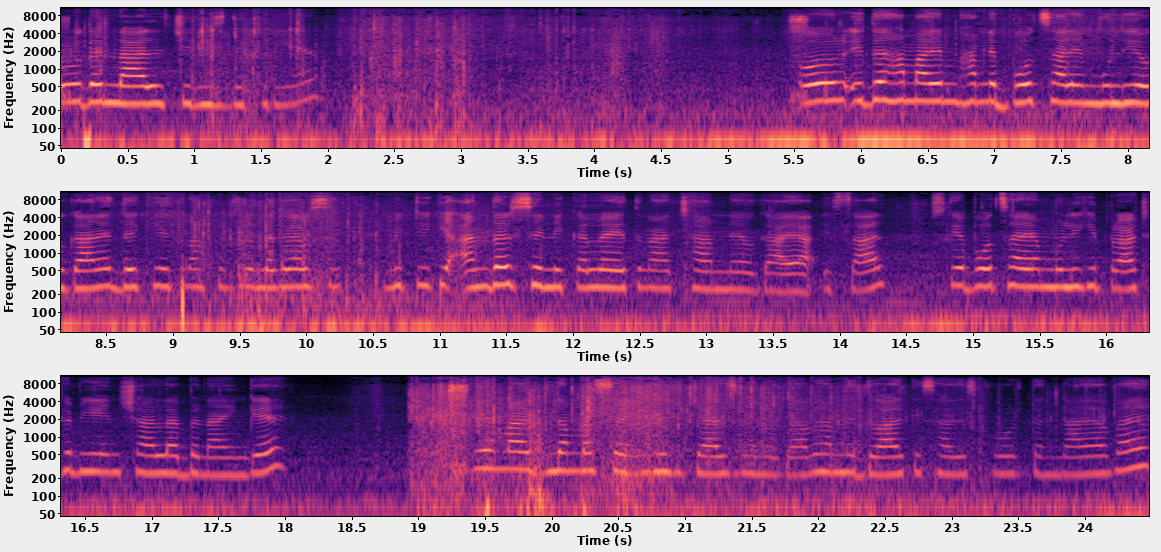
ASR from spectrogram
और उधर लाल चिलीज दिख रही है और इधर हमारे हमने बहुत सारे मूली उगाने देखे इतना खूबसूरत लग रहा है उस मिट्टी के अंदर से निकल रहा है इतना अच्छा हमने उगाया इस साल उसके बहुत सारे मूली की पराठे भी इंशाल्लाह बनाएँगे ये हमारा लंबा सा इंग्लिश जैजमिन उगा हुआ हमने द्वार के साथ इसको टंगाया हुआ है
